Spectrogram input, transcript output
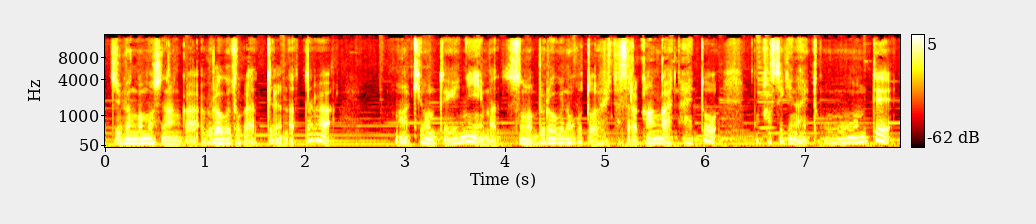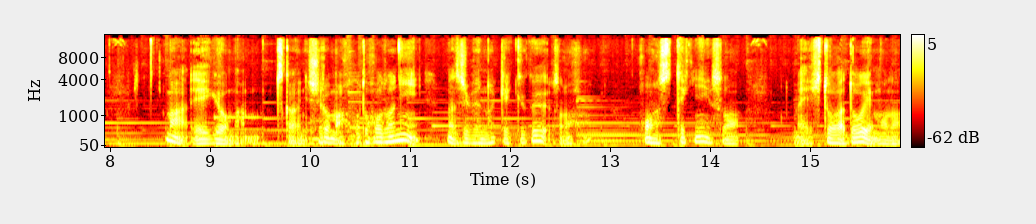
自分がもしなんかブログとかやってるんだったら、まあ基本的に、ま、そのブログのことをひたすら考えないと稼げないと思うんで、まあ営業マン使うにしろ、まあほどほどに、まあ、自分の結局、その本質的にその人はどういうものを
